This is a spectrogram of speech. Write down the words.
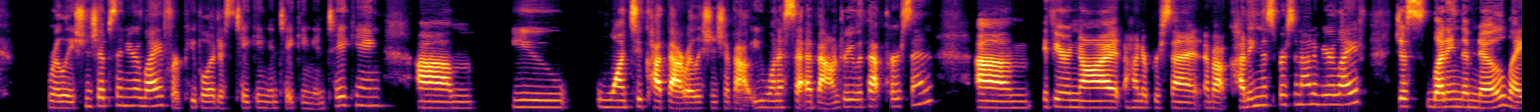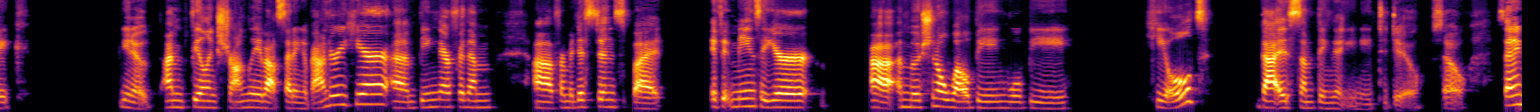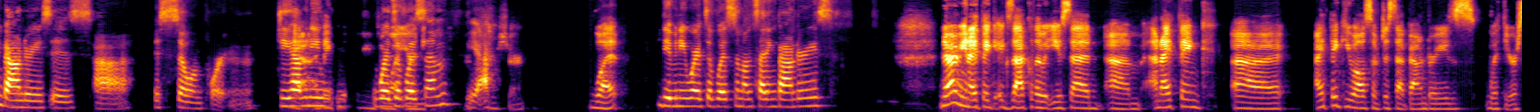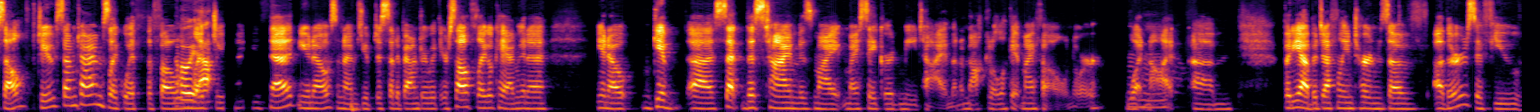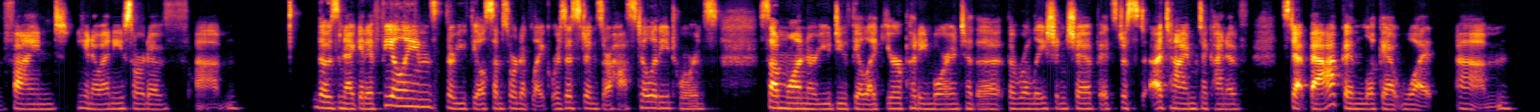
relationships in your life where people are just taking and taking and taking, um, you want to cut that relationship out. You want to set a boundary with that person. Um, if you're not 100% about cutting this person out of your life, just letting them know, like, you know, I'm feeling strongly about setting a boundary here, um, being there for them uh, from a distance. But if it means that your uh, emotional well being will be healed, that is something that you need to do. So, setting boundaries is uh, is so important. Do you have yeah, any words of wisdom? Yeah, sure. What? Do you have any words of wisdom on setting boundaries? No, I mean I think exactly what you said, um, and I think uh, I think you also have to set boundaries with yourself too. Sometimes, like with the phone, oh, yeah. like you said, you know, sometimes you have to set a boundary with yourself. Like, okay, I'm gonna, you know, give uh, set this time is my my sacred me time, and I'm not gonna look at my phone or whatnot. Mm-hmm. Um, but yeah, but definitely in terms of others, if you find you know any sort of um, those negative feelings or you feel some sort of like resistance or hostility towards someone or you do feel like you're putting more into the the relationship it's just a time to kind of step back and look at what um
